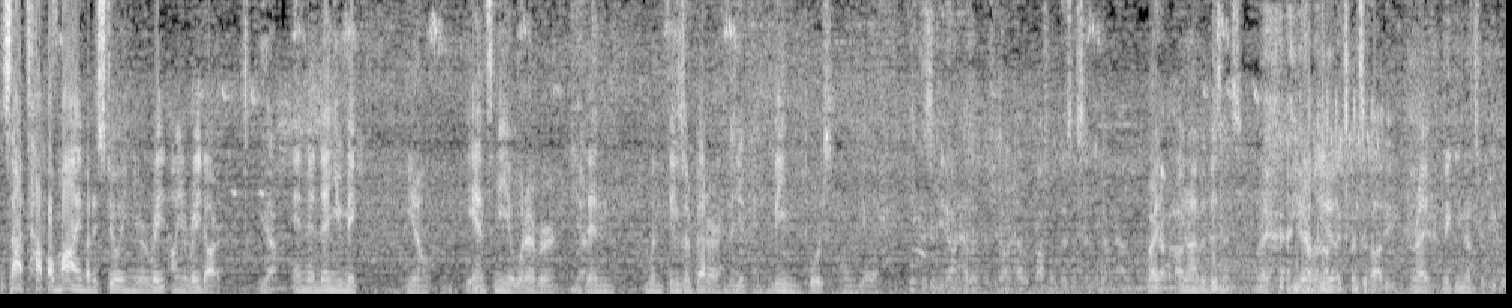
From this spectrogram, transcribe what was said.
it's not top of mind, but it's still in your rate on your radar. Yeah, And then then you make, you know, the ends meet or whatever. Yeah. Then when things are better, then you can lean towards one or the other. because if you don't have a if you don't have a profitable business, and you don't have Right. You, have a You don't have a business. Right. you, have an expensive hobby. Right. making nuts for people.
